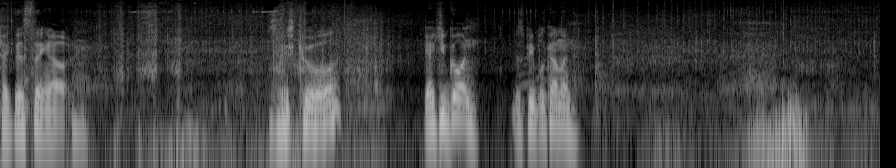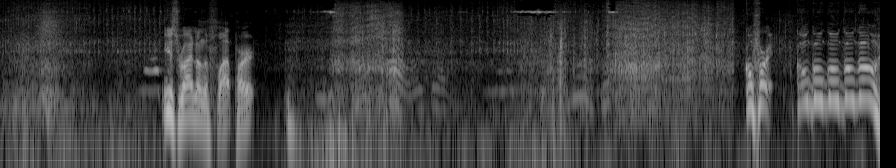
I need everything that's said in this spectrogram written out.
Check this thing out. This is cool. Yeah, keep going. There's people coming. You just ride on the flat part. Go for it. Go, go, go, go, go.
